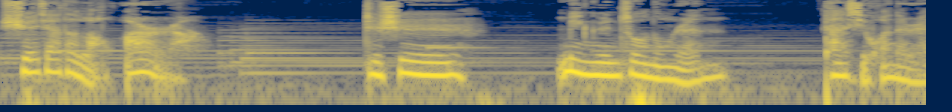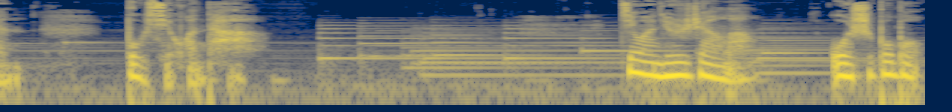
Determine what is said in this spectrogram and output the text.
薛家的老二啊。只是命运作弄人，他喜欢的人不喜欢他。今晚就是这样了，我是波波。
